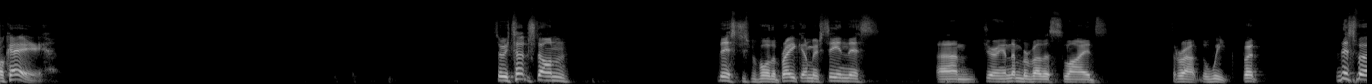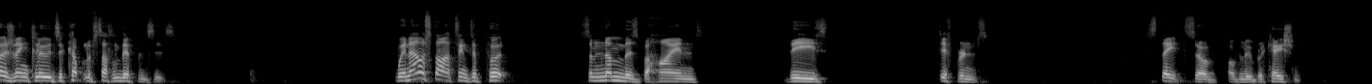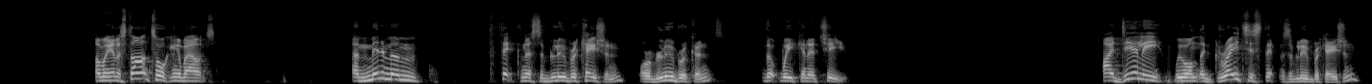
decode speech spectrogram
Okay. So we touched on this just before the break, and we've seen this um, during a number of other slides throughout the week. But this version includes a couple of subtle differences. We're now starting to put some numbers behind these different states of, of lubrication. And we're going to start talking about a minimum thickness of lubrication or of lubricant that we can achieve. Ideally, we want the greatest thickness of lubrication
